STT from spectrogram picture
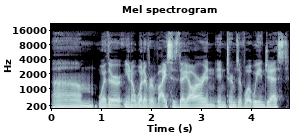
um, whether, you know, whatever vices they are in, in terms of what we ingest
